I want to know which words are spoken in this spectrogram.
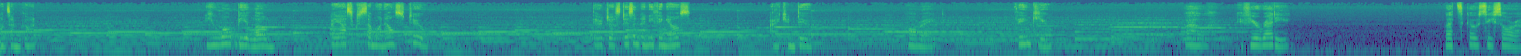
once I'm gone? You won't be alone. I asked someone else too. There just isn't anything else I can do. All right. Thank you. Well, if you're ready, let's go see Sora.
